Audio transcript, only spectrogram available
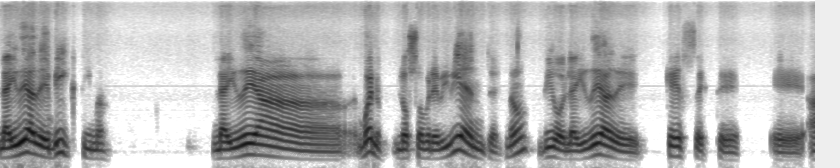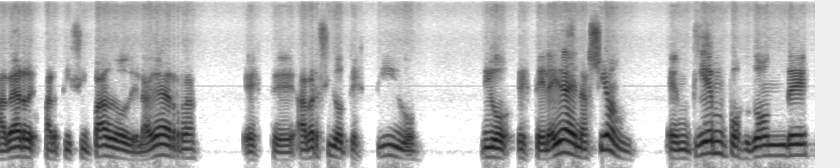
la idea de víctima, la idea, bueno, los sobrevivientes, ¿no? Digo, la idea de qué es este, eh, haber participado de la guerra, este, haber sido testigo, digo, este, la idea de nación, en tiempos donde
